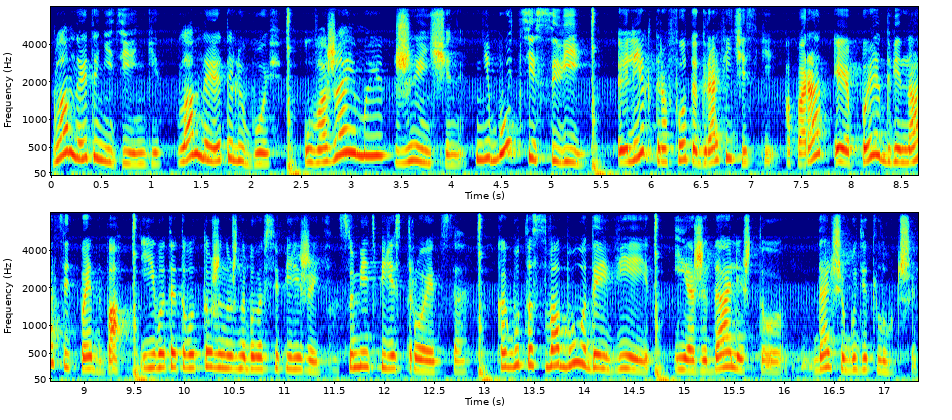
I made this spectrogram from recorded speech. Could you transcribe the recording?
Главное это не деньги, главное это любовь. Уважаемые женщины, не будьте сви. Электрофотографический аппарат ЭП-12П2. И вот это вот тоже нужно было все пережить. Суметь перестроиться. Как будто свободой веет. И ожидали, что дальше будет лучше.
